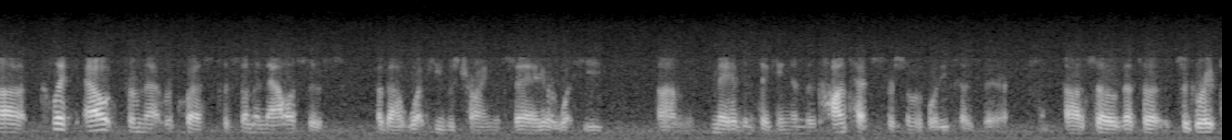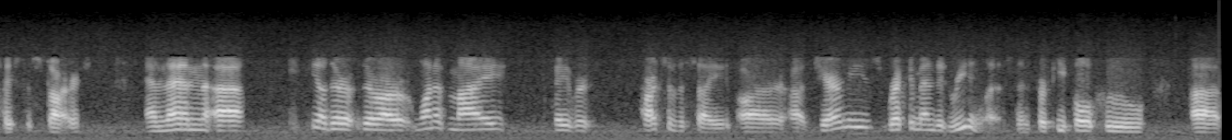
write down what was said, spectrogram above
uh, click out from that request to some analysis about what he was trying to say or what he um, may have been thinking in the context for some of what he says there. Uh, so that's a it's a great place to start. And then uh, you know there there are one of my favorite parts of the site are uh, Jeremy's recommended reading list, and for people who uh,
